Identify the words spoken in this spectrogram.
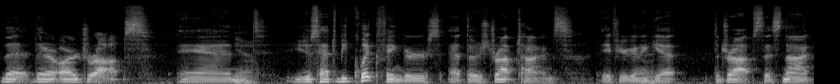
that there are drops, and Yeah. you just have to be quick fingers at those drop times if you're going to get the drops. That's not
